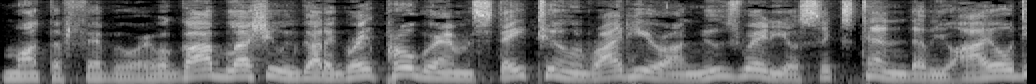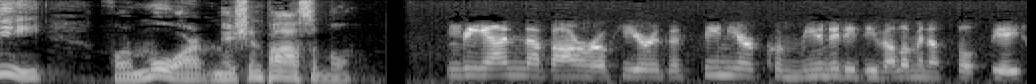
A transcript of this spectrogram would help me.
month of February. Well, God bless you. We've got a great program and stay tuned right here on News Radio 610 WIOD for more Mission Possible. Leanne Navarro here is a Senior Community Development Associate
